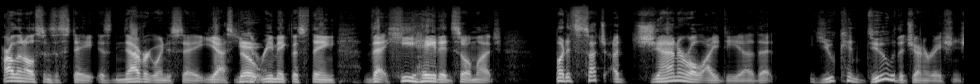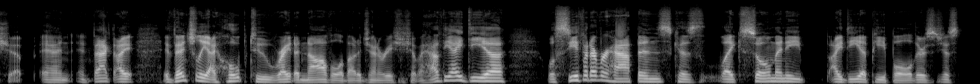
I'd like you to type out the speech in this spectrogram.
Harlan Ellison's estate is never going to say, yes, you No. can remake this thing that he hated so much. But it's such a general idea that you can do the generation ship. And in fact, I eventually I hope to write a novel about a generation ship. I have the idea. We'll see if it ever happens because like so many idea people, there's just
